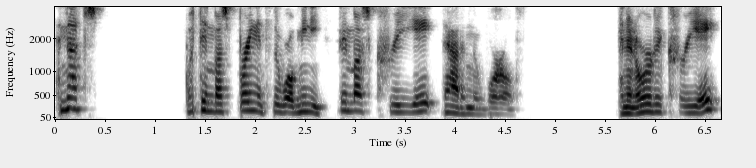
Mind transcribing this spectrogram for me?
And that's what they must bring into the world, meaning they must create that in the world. And in order to create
